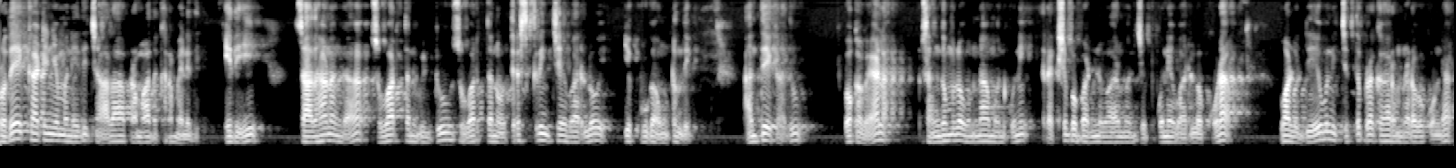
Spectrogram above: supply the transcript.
హృదయ కాఠిన్యం అనేది చాలా ప్రమాదకరమైనది. ఇది సాధారణంగా సువార్తను వింటూ సువార్తను తిరస్కరించే వారిలో ఎక్కువగా ఉంటుంది. అంతేకాదు ఒకవేళ సంఘంలో ఉన్నామనుకుని రక్షింపబడిన వారమని చెప్పుకునే వారిలో కూడా వాళ్ళు దేవుని చిత్త ప్రకారం నడవకుండా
